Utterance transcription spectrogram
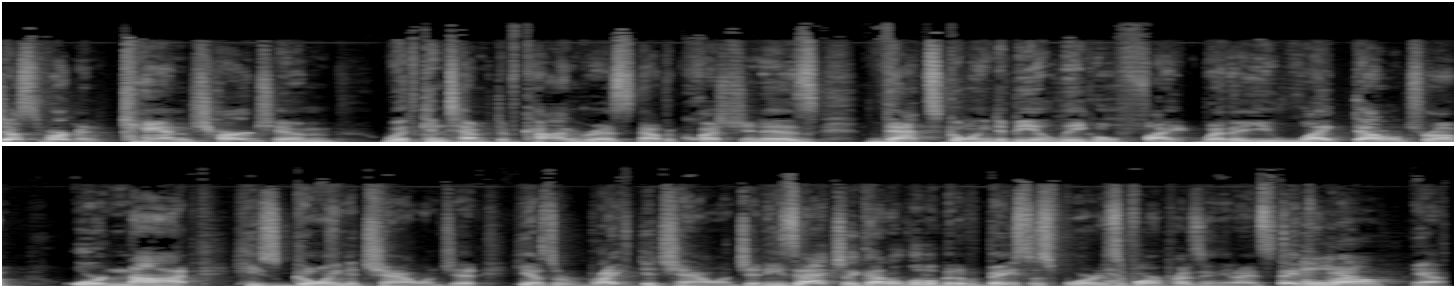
Justice Department can charge him with contempt of Congress. Now the question is, that's going to be a legal fight, whether you like Donald Trump or not, he's going to challenge it. He has a right to challenge it. He's actually got a little bit of a basis for it as a former president of the United States. And, you but, know, yeah.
